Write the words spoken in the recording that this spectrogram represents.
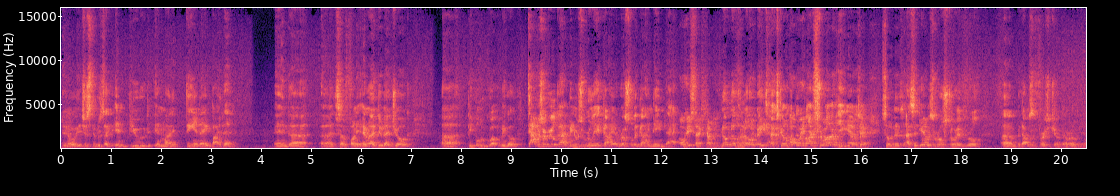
You know, it just it was like imbued in my DNA by then, and uh, uh, it's so funny. And when I do that joke, uh, people who grew up with me go, "That was a real guy." I mean, it was really a guy. I wrestled a guy named that. Oh, Haystacks coming. No, no, no. He's not going, but Oh, the Bob? Siraki. Yeah, it was a- Okay. so there's, I said, yeah, it was a real story. It was real, um, but that was the first joke I wrote. Yeah.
